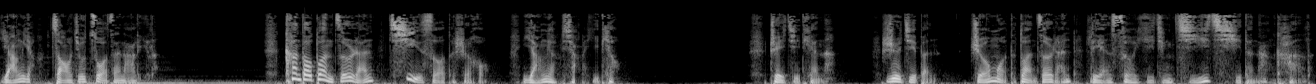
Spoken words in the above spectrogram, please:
洋洋早就坐在那里了。看到段泽然气色的时候，洋洋吓了一跳。这几天呢，日记本折磨的段泽然脸色已经极其的难看了。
